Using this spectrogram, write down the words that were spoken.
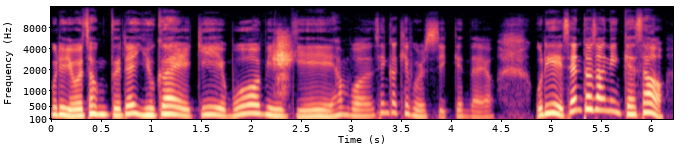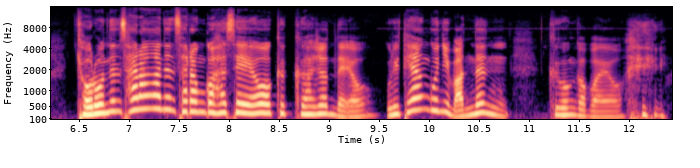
우리 요정들의 육아일기, 모험일기 한번 생각해 볼 수 있겠네요. 우리 센터장님께서 결혼은 사랑하는 사람과 하세요. 크크 하셨네요. 우리 태양군이 맞는 그건가 봐요.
